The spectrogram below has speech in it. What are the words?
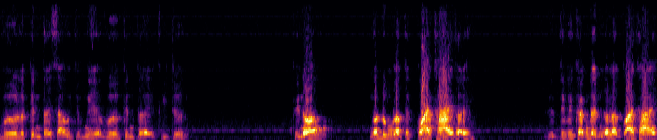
vừa là kinh tế xã hội chủ nghĩa, vừa kinh tế thị trường. Thì nó nó đúng là cái quái thai thôi. TV khẳng định đó là quái thai.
